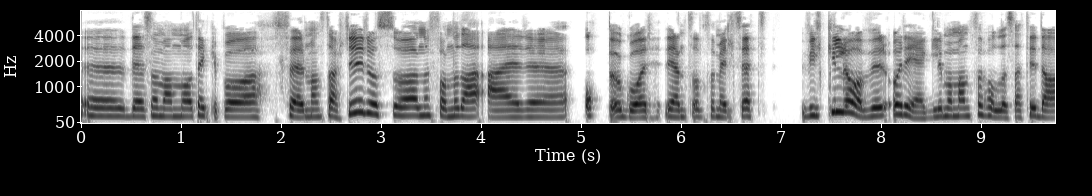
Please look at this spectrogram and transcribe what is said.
eh, det som man må tenke på før man starter, og så når fondet da er eh, oppe og går, rent sånn formelt sett, hvilke lover og regler må man forholde seg til da?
